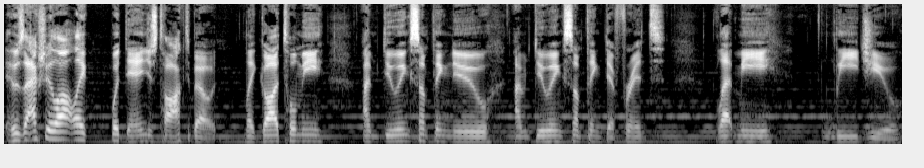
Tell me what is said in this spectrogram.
it was actually a lot like what Dan just talked about. Like God told me, I'm doing something new. I'm doing something different. Let me lead you.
